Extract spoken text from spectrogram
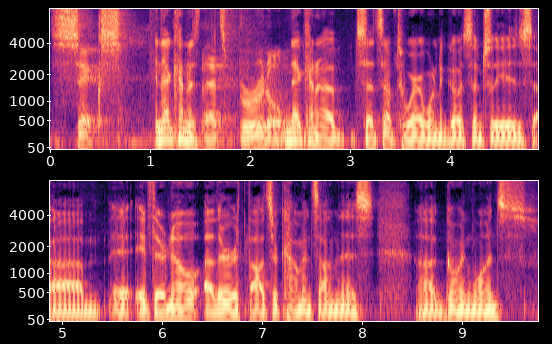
six and that kind of that's brutal. that kind of sets up to where I want to go. Essentially, is um, if there are no other thoughts or comments on this, uh, going once,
